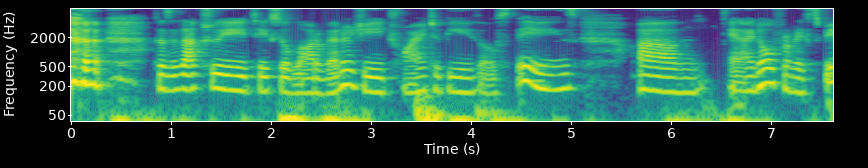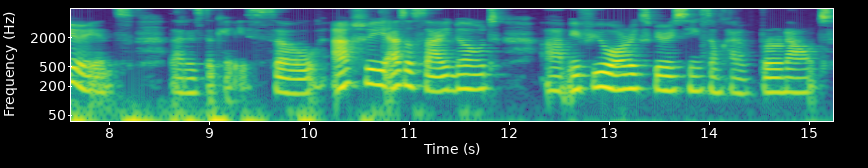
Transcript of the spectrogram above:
because it actually takes you a lot of energy trying to be those things. Um, and I know from experience that is the case. So, actually, as a side note, um, if you are experiencing some kind of burnout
